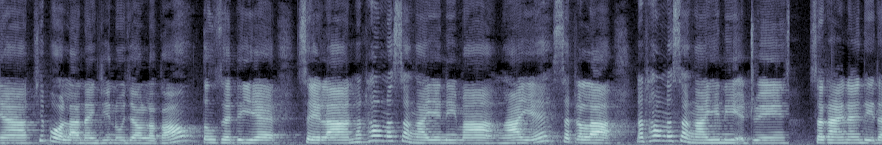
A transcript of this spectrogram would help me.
များဖြစ်ပေါ်လာနိုင်ခြင်းတို့ကြောင့်၎င်း31ရက်10လ2025ရက်နေ့မှ9ရက်17လ2025ရက်နေ့အတွင်းစကိုင်းတိုင်းဒေသ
